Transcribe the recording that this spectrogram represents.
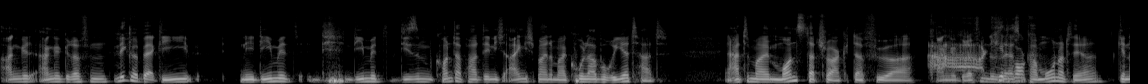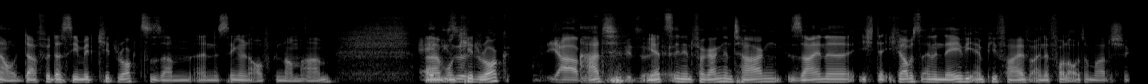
ange, angegriffen, Nickelback. die, nee, die mit, die, die mit diesem Konterpart, den ich eigentlich meine, mal kollaboriert hat. Er hatte mal Monster Truck dafür angegriffen, das Kid ist erst Rock. ein paar Monate her. Genau, dafür, dass sie mit Kid Rock zusammen eine Single aufgenommen haben. Ey, ähm, und Kid Rock ja, hat bitte, jetzt äh, in den vergangenen Tagen seine, ich, ich glaube, es ist eine Navy MP5, eine vollautomatische,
